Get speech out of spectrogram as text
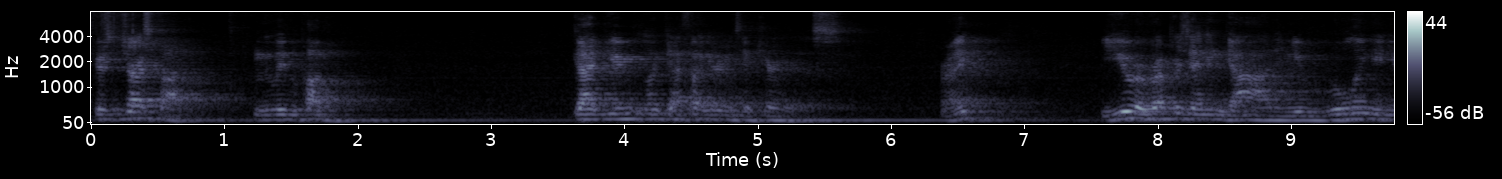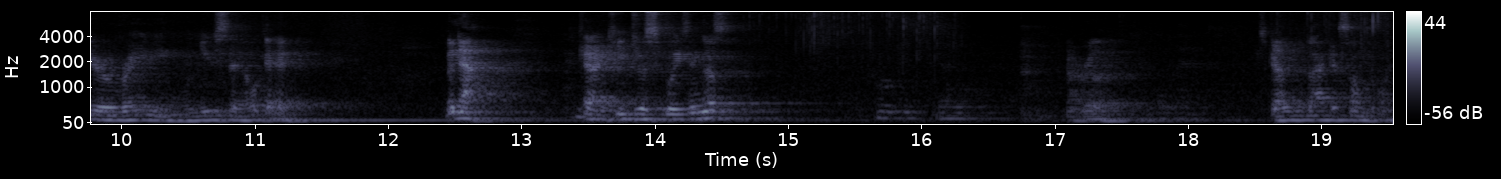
here's the dry spot. Let me leave a puddle. God, you like I thought you were gonna take care of this. Right? You are representing God and you're ruling and you're reigning when you say, okay. But now, can I keep just squeezing this? Not really. It's got to go back at some point.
